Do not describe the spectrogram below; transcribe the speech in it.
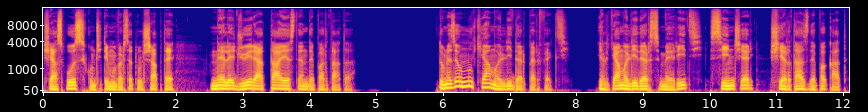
și a spus, cum citim în versetul 7, nelegiuirea ta este îndepărtată. Dumnezeu nu cheamă lideri perfecți. El cheamă lideri smeriți, sinceri și iertați de păcat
